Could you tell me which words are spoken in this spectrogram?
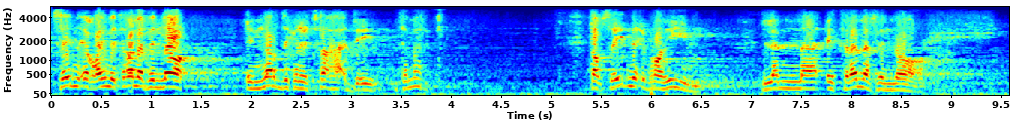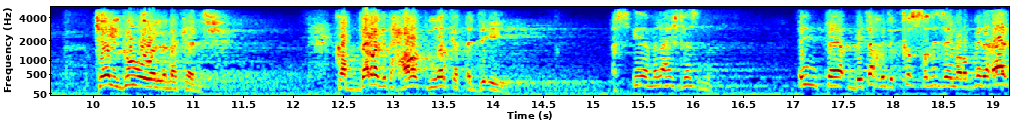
سيدنا إبراهيم اترمى في النار. النار دي كانت ادفعها قد إيه؟ أنت مالك طب سيدنا إبراهيم لما اترمى في النار كل جوه ولا ما كانش. طب درجة حرارة النار كانت قد إيه؟ أسئلة ملهاش لازمة. أنت بتاخد القصة دي زي ما ربنا قال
